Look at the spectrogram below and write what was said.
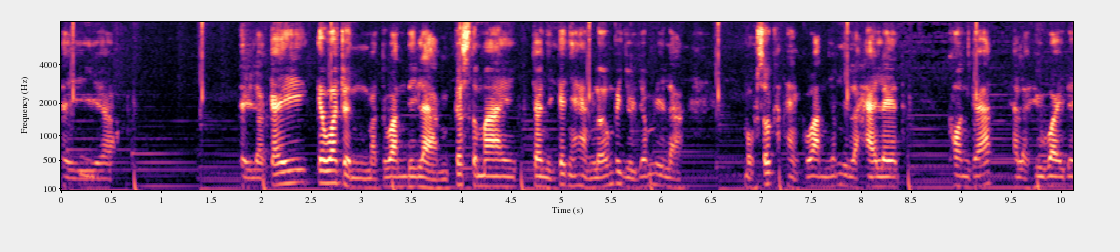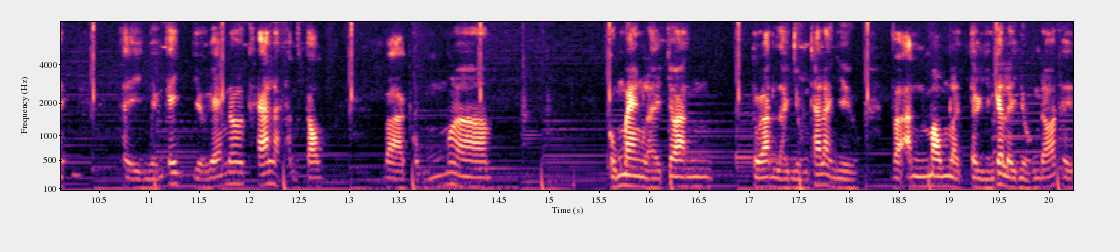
Thì uh, thì là cái cái quá trình mà tụi anh đi làm customize cho những cái nhãn hàng lớn ví dụ giống như là một số khách hàng của anh giống như là Highland, Colgate hay là Huawei đi thì những cái dự án đó khá là thành công và cũng uh, cũng mang lại cho anh tụi anh lợi nhuận khá là nhiều. Và anh mong là từ những cái lợi nhuận đó thì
